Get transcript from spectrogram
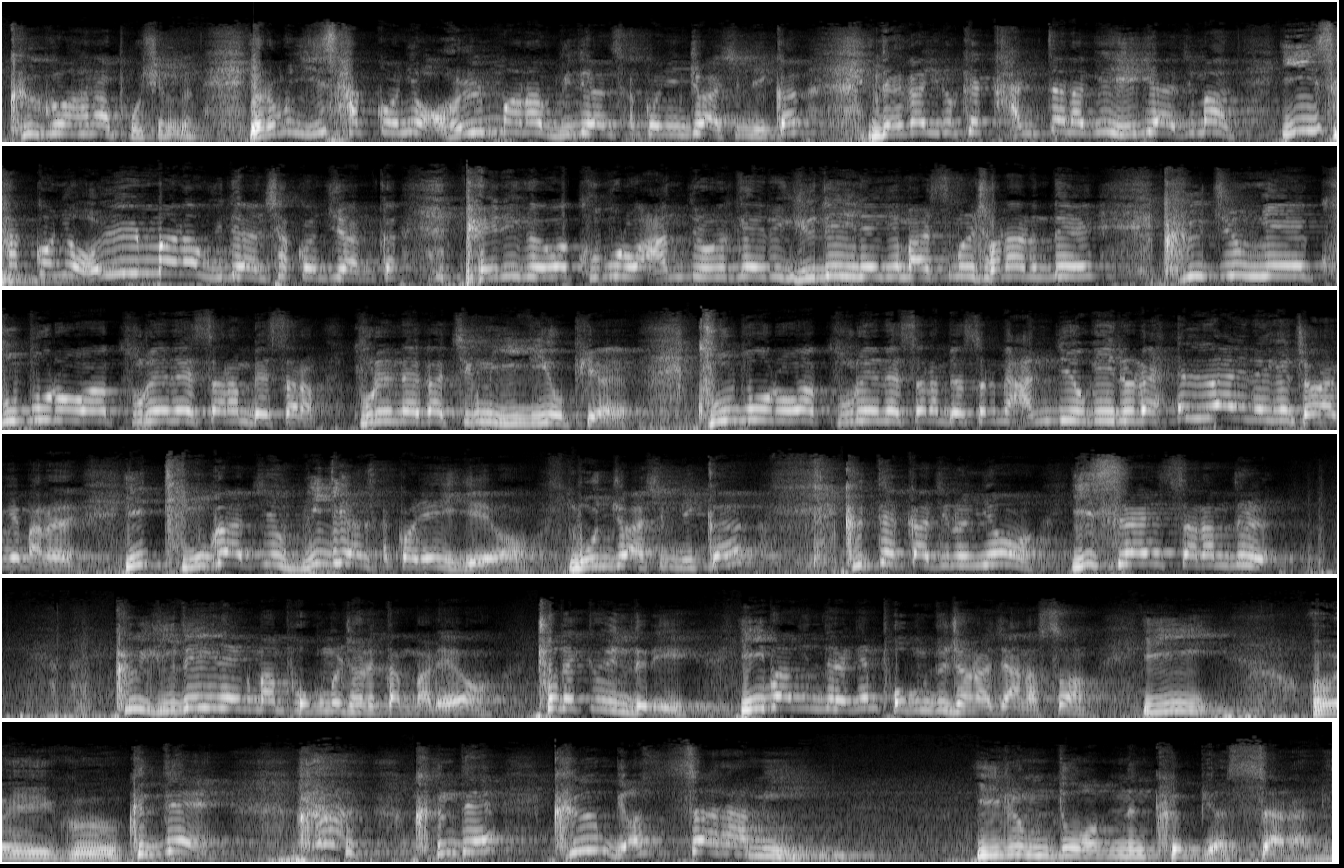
그거 하나 보시는 거예요. 여러분 이 사건이 얼마나 위대한 사건인 줄 아십니까? 내가 이렇게 간단하게 얘기하지만 이 사건이 얼마나 위대한 사건인 줄 아십니까? 베리가와 구브로 안드로가 유대인에게 말씀을 전하는데 그 중에 구브로와 구레네 사람 몇 사람? 구레네가 지금 이디오피아예요. 구브로와 구레네 사람 몇 사람이 안디옥에 이르러 헬라인에게 전하게 말하네. 이 두 가지의 위대한 사건이에요 이게요. 뭔 줄 아십니까? 그때까지는요 이스라엘 사람들 그 유대인에게만 복음을 전했단 말이에요. 초대교인들이 이방인들에겐 복음도 전하지 않았어. 이 어이구. 근데 근데 그 몇 사람이 이름도 없는 그 몇 사람이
